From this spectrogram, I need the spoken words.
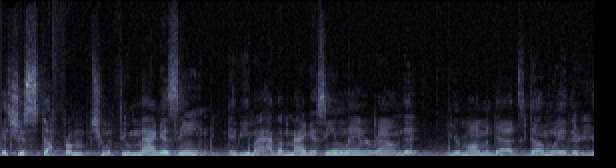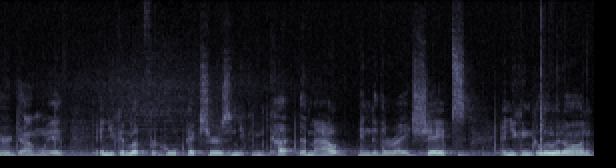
it's just stuff from, she went through magazine. Maybe you might have a magazine laying around that your mom and dad's done with or you're done with. And you can look for cool pictures and you can cut them out into the right shapes and you can glue it on.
